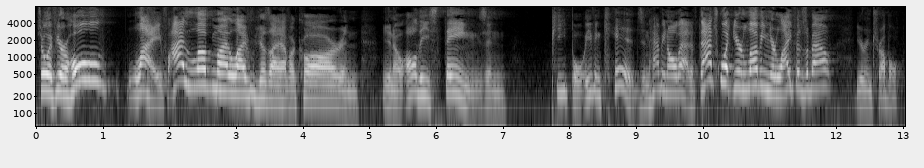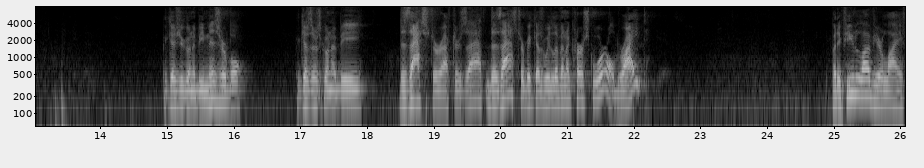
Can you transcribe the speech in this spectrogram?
So if your whole life. I love my life because I have a car and, you know, all these things and people, even kids, and having all that. If that's what you're loving your life is about, you're in trouble. Because you're going to be miserable. Because there's going to be disaster after disaster because we live in a cursed world, right? But if you love your life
